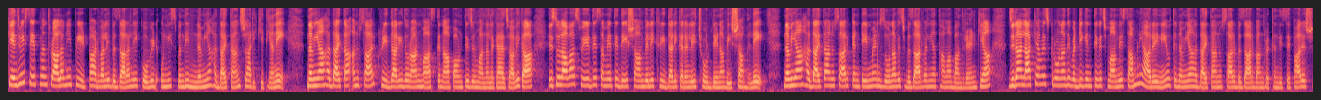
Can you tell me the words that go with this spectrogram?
ਕੇਂਦਰੀ ਸਿਹਤ ਮੰਤਰਾਲਾ ਨੇ ਭੀੜ-ਭਾੜ ਵਾਲੇ ਬਾਜ਼ਾਰਾਂ ਲਈ ਕੋਵਿਡ-19 ਸੰਬੰਧੀ ਨਵੀਆਂ ਹਦਾਇਤਾਂ ਜਾਰੀ ਕੀਤੀਆਂ ਨੇ। ਨਵੀਆਂ ਹਦਾਇਤਾਂ ਅਨੁਸਾਰ ਖਰੀਦਦਾਰੀ ਦੌਰਾਨ ਮਾਸਕ ਨਾ ਪਾਉਣ ਤੇ ਜੁਰਮਾਨਾ ਲਗਾਇਆ ਜਾਵੇਗਾ। ਇਸ ਤੋਂ ਇਲਾਵਾ ਸਵੇਰ ਦੇ ਸਮੇਂ ਤੇ ਦੇਰ ਸ਼ਾਮ ਵੇਲੇ ਖਰੀਦਦਾਰੀ ਕਰਨ ਲਈ ਛੋਟ ਦੇਣਾ ਵੀ ਸ਼ਾਮਲ ਹੈ ਨਵੀਆਂ ਹਦਾਇਤਾਂ ਅਨੁਸਾਰ ਕੰਟੇਨਮੈਂਟ ਜ਼ੋਨਾਂ ਵਿੱਚ ਬਾਜ਼ਾਰ ਵਾਲੀਆਂ ਥਾਵਾਂ ਬੰਦ ਰਹਿਣਗੀਆਂ, ਜਿਨ੍ਹਾਂ ਇਲਾਕਿਆਂ ਵਿੱਚ ਕਰੋਨਾ ਦੀ ਵੱਡੀ ਗਿਣਤੀ ਵਿੱਚ ਮਾਮਲੇ ਸਾਹਮਣੇ ਆ ਰਹੇ ਨੇ, ਉੱਥੇ ਨਵੀਆਂ ਹਦਾਇਤਾਂ ਅਨੁਸਾਰ ਬਾਜ਼ਾਰ ਬੰਦ ਰੱਖਣ ਦੀ ਸਿਫਾਰਿਸ਼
